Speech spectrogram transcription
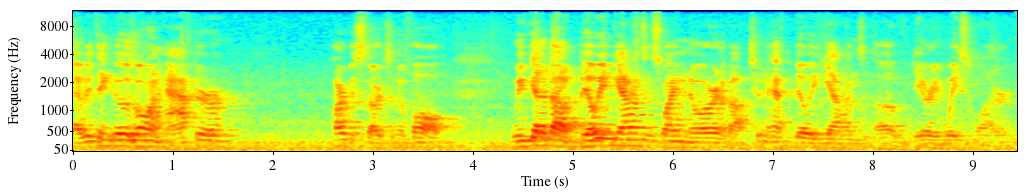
everything goes on after harvest starts in the fall. We've got about a billion gallons of swine manure and about two and a half billion gallons of dairy wastewater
